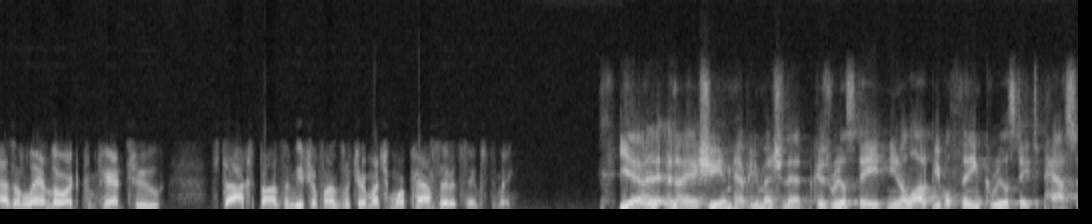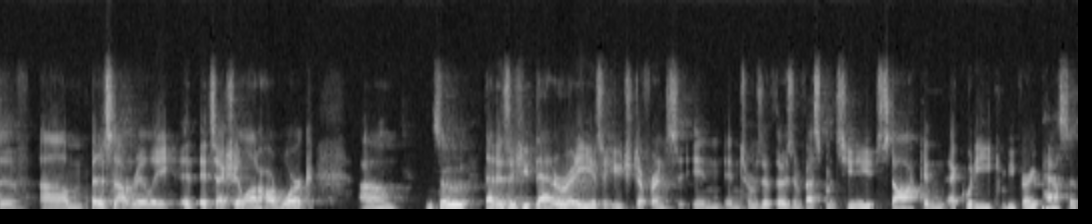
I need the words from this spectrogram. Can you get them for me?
as a landlord compared to stocks, bonds, and mutual funds, which are much more passive, it seems to me. Yeah, and I actually am happy you mentioned that because real estate, you know, a lot of people think real estate's passive, um, but it's not really. It, it's actually a lot of hard work. Um, and so that is a hu- that already is a huge difference in, in terms of those investments. You stock and equity can be very passive.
